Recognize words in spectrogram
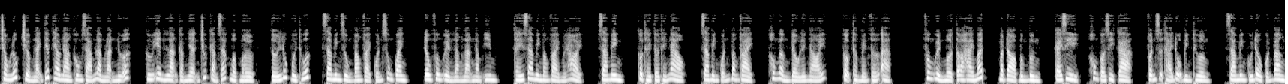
Trong lúc trường lạnh tiếp theo nàng không dám làm loạn nữa, cứ yên lặng cảm nhận chút cảm giác mập mờ, tới lúc bôi thuốc, Gia Minh dùng băng vải quấn xung quanh, Đông Phương Uyển lặng lặng nằm im, thấy Gia Minh băng vải mới hỏi, Gia Minh, cậu thấy tớ thế nào? Gia Minh quấn băng vải, không ngẩng đầu lên nói, cậu thầm mến tớ à. Phương Uyển mở to hai mắt, mặt đỏ bừng bừng, cái gì, không có gì cả, vẫn giữ thái độ bình thường. Gia Minh cúi đầu cuốn băng,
